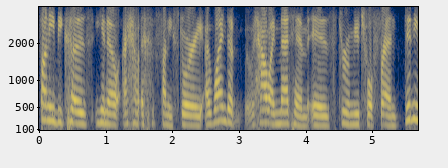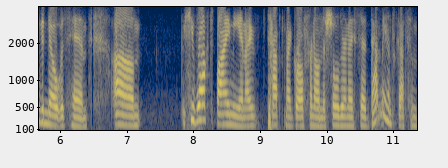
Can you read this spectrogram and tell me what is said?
funny because you know I have a funny story. I wind up how I met him is through a mutual friend. Didn't even know it was him. Um, he walked by me and I tapped my girlfriend on the shoulder and I said, "That man's got some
